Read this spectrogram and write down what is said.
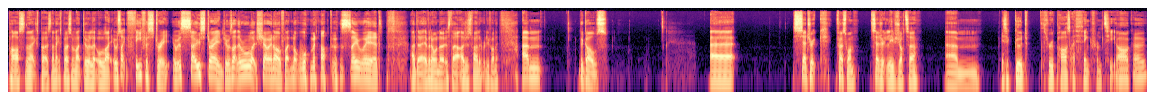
pass to the next person. The next person would like do a little like it was like FIFA Street. It was so strange. It was like they were all like showing off, like not warming up. It was so weird. I don't know if anyone noticed that. I just found it really funny. Um, the goals. Uh, Cedric, first one. Cedric leaves Jota. Um, it's a good through pass, I think, from Thiago.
